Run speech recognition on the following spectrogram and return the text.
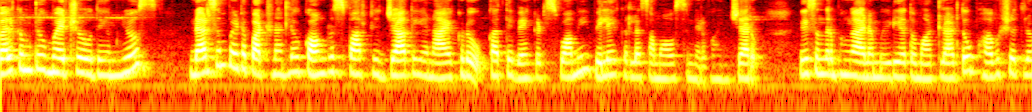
వెల్కమ్ టు మెట్రో ఉదయం న్యూస్. నర్సంపేట పట్టణంలో కాంగ్రెస్ పార్టీ జాతీయ నాయకుడు కత్తి వెంకటస్వామి విలేకరుల సమావేశం నిర్వహించారు. ఈ సందర్భంగా ఆయన మీడియాతో మాట్లాడుతూ భవిష్యత్తులో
